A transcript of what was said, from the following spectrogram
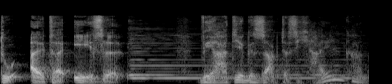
du alter Esel? Wer hat dir gesagt, dass ich heilen kann?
